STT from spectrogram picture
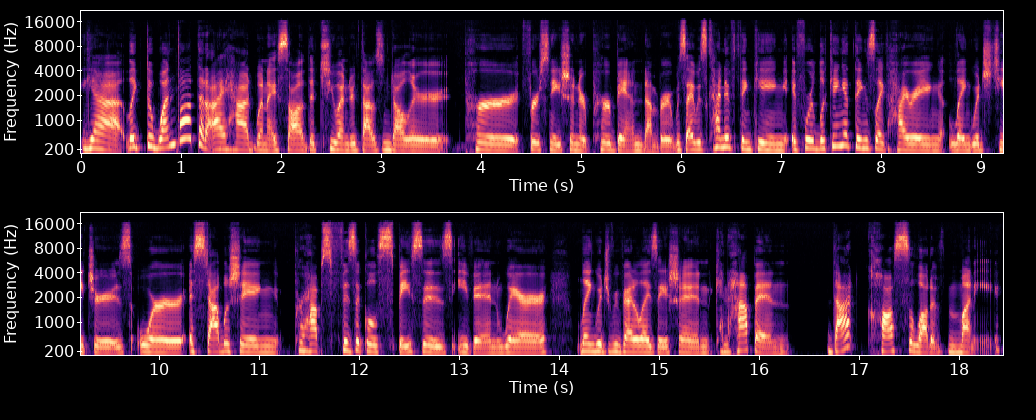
Yeah, like the one thought that I had when I saw the $200,000 per First Nation or per band number was I was kind of thinking if we're looking at things like hiring language teachers or establishing perhaps physical spaces, even where language revitalization can happen, that costs a lot of money.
